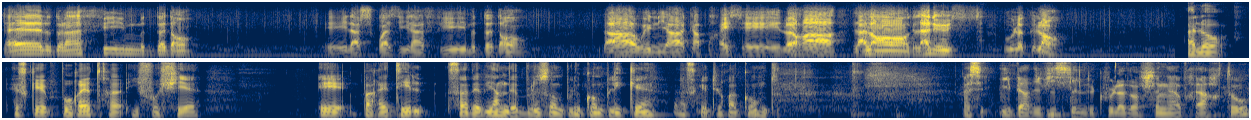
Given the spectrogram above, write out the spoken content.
celle de l'infime dedans. Et il a choisi l'infime dedans, là où il n'y a qu'à presser le rat, la langue, l'anus ou le gland. Alors, est-ce que pour être, il faut chier? Et paraît-il, ça devient de plus en plus compliqué à ce que tu racontes. Bah, c'est hyper difficile du coup là d'enchaîner après Artaud.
